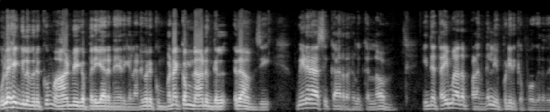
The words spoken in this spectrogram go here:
உலகெங்கிலும் இருக்கும் ஆன்மீக பரிகார நேயர்கள் அனைவருக்கும் வணக்கம். நான் உங்கள் ராம்ஜி. மீனராசிக்காரர்களுக்கெல்லாம் இந்த தை மாத பலன்கள் எப்படி இருக்க போகிறது?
